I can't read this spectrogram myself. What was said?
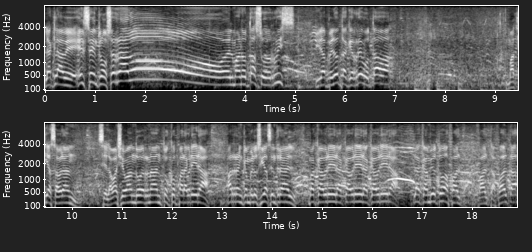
La clave, el centro cerrado. El manotazo de Ruiz y la pelota que rebotaba Matías Abrán se la va llevando Hernán, tocó para Cabrera, arranca en velocidad central, va Cabrera, Cabrera, Cabrera, la cambió toda, falta, falta, falta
